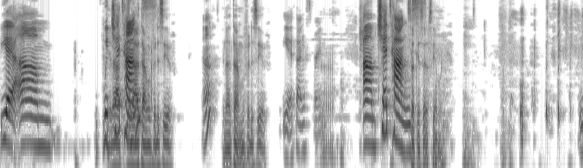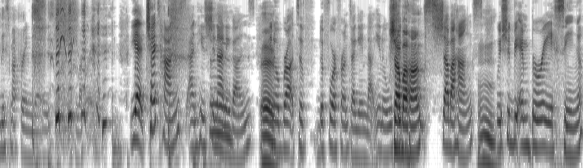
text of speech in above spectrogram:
Yeah, um with You're not- Chet You're not Hanks. for the save. Huh? You're not for the save. Yeah, thanks, friend. Um Chet Hanks. Suck yourself, see man. This my friend, guys. This my friend. Yeah, Chet Hanks and his shenanigans, Eh. you know, brought to f- the forefront again that, you know, we Shabba should- Hanks. Shabba Hanks. Mm. We should be embracing.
